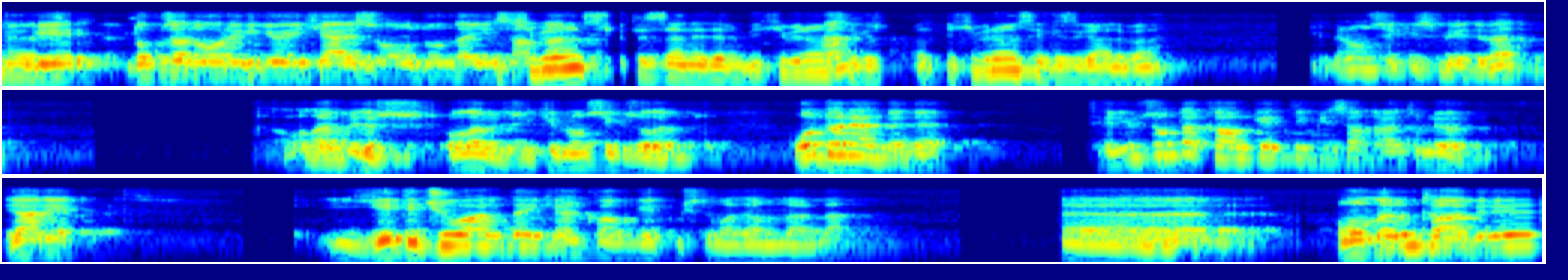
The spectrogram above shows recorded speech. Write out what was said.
Evet. Bir 9'a doğru gidiyor hikayesi olduğunda insanlar... 2018 zannederim. 2018. Ha? 2018 galiba. 2018 miydi ben? Olabilir. Olabilir. 2018 olabilir. O dönemde de televizyonda kavga ettiğim insanları hatırlıyorum. Yani 7 civarındayken kavga etmiştim adamlarla. Ee, onların tabiri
